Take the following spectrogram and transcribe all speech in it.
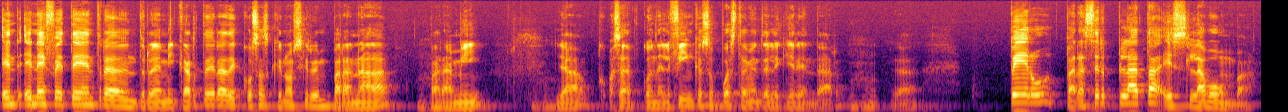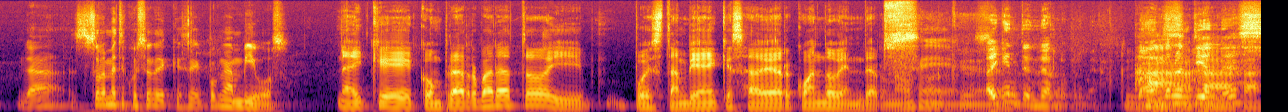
NFT entra dentro de mi cartera de cosas que no sirven para nada, para mí, ¿ya? O sea, con el fin que supuestamente le quieren dar, ¿ya? Pero para hacer plata es la bomba, ¿ya? Es solamente cuestión de que se pongan vivos. Hay que comprar barato y pues también hay que saber cuándo vender, ¿no? Sí. Porque- Hay que entenderlo primero. Claro. Cuando no lo entiendes, ajá.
